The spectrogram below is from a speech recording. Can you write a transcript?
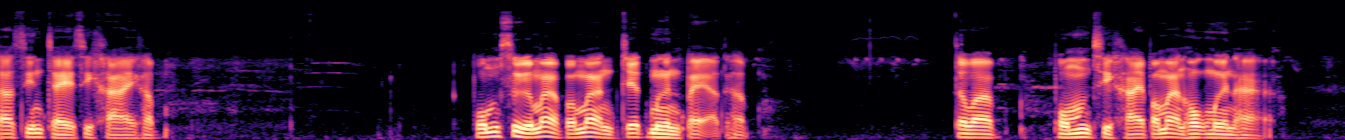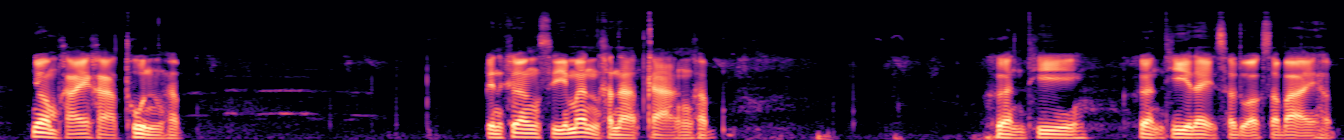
ตัดสินใจสิขายครับ ผมซื้อมาประมาณเจ็ดหมื่นแปดครับ แต่ว่าผมสิขายประมาณหกหมื่นห้าย่อมขายขาดทุนครับ เป็นเครื่องสีมันขนาดกลางครับ เคลื่อนที่เคลื่อนที่ได้สะดวกสบายครับ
